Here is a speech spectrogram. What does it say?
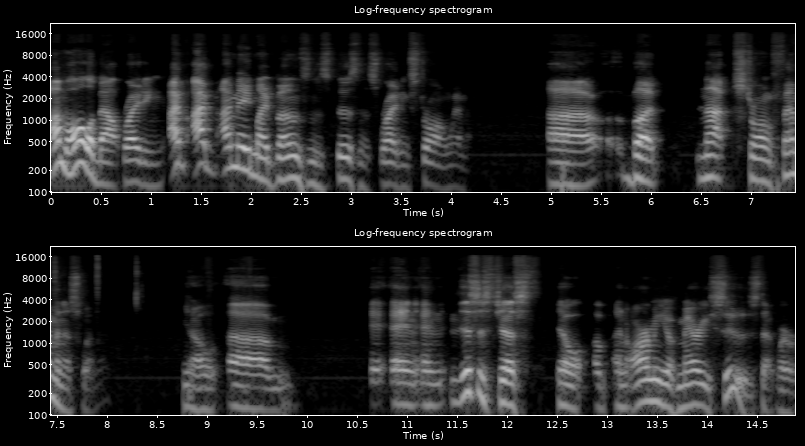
i'm all about writing. I've, I've i made my bones in this business writing strong women. Uh, but not strong feminist women you know um, and and this is just you know a, an army of mary sues that we're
